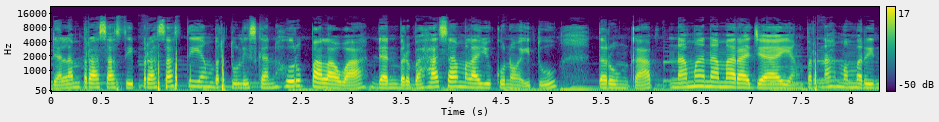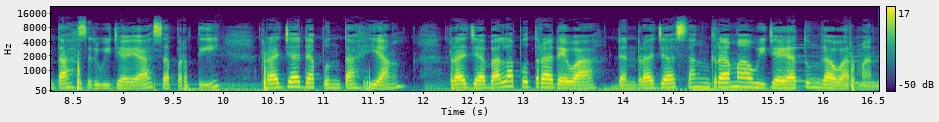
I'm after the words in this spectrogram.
Dalam prasasti-prasasti yang bertuliskan huruf Palawa dan berbahasa Melayu kuno itu, terungkap nama-nama raja yang pernah memerintah Sriwijaya seperti Raja Dapuntahyang, Raja Balaputra Dewa, dan Raja Sanggrama Wijaya Tunggawarman.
